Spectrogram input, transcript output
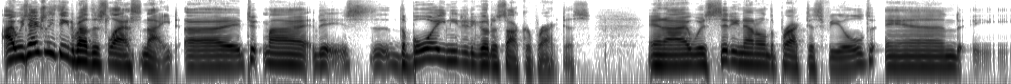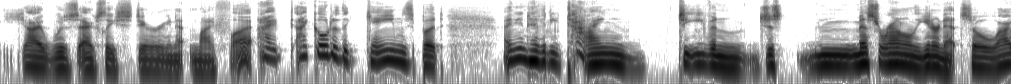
I was actually thinking about this last night. Uh, it took my the boy needed to go to soccer practice, and I was sitting out on the practice field, and I was actually staring at my phone. I I go to the games, but I didn't have any time to even just mess around on the internet. So I,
